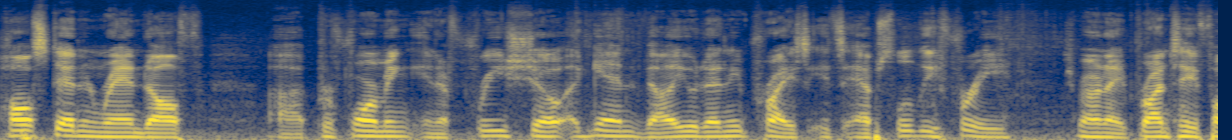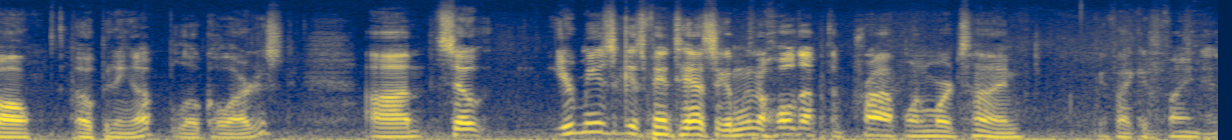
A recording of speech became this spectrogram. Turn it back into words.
Halsted, and Randolph uh, performing in a free show. Again, value at any price. It's absolutely free. Tomorrow night, Bronte Fall opening up, local artist. Um, so your music is fantastic. I'm going to hold up the prop one more time, if I can find it.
